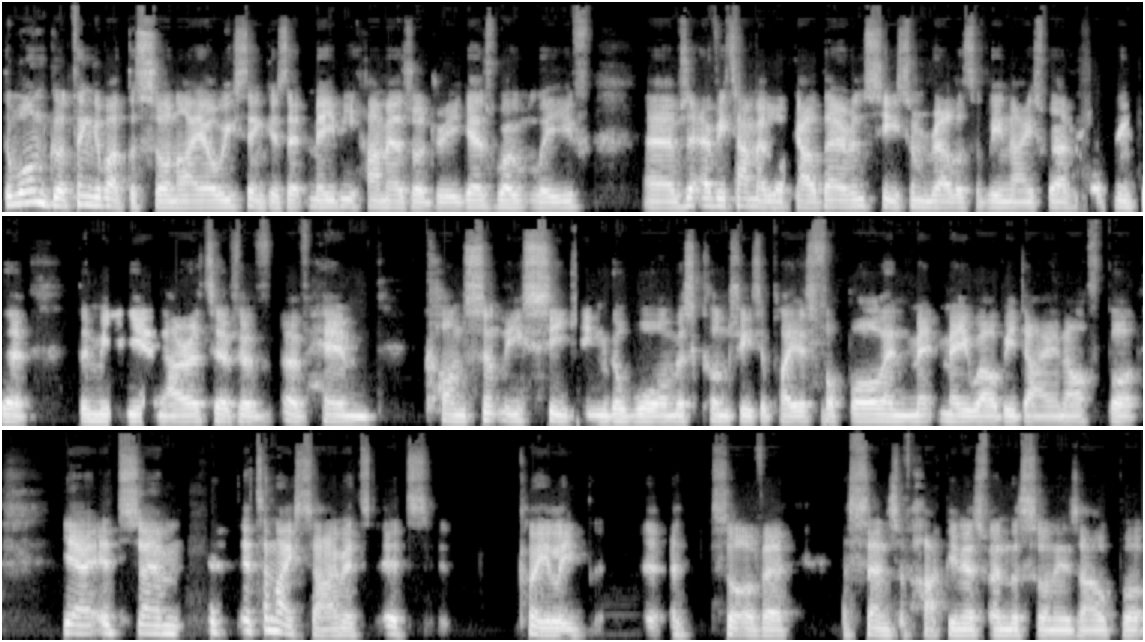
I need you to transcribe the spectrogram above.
the one good thing about the sun, I always think, is that maybe James Rodriguez won't leave. Um, so every time I look out there and see some relatively nice weather, I think the the media narrative of of him constantly seeking the warmest country to play his football and may, may well be dying off. But yeah, it's um, it, it's a nice time. It's it's clearly a, a sort of a, a sense of happiness when the sun is out. But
